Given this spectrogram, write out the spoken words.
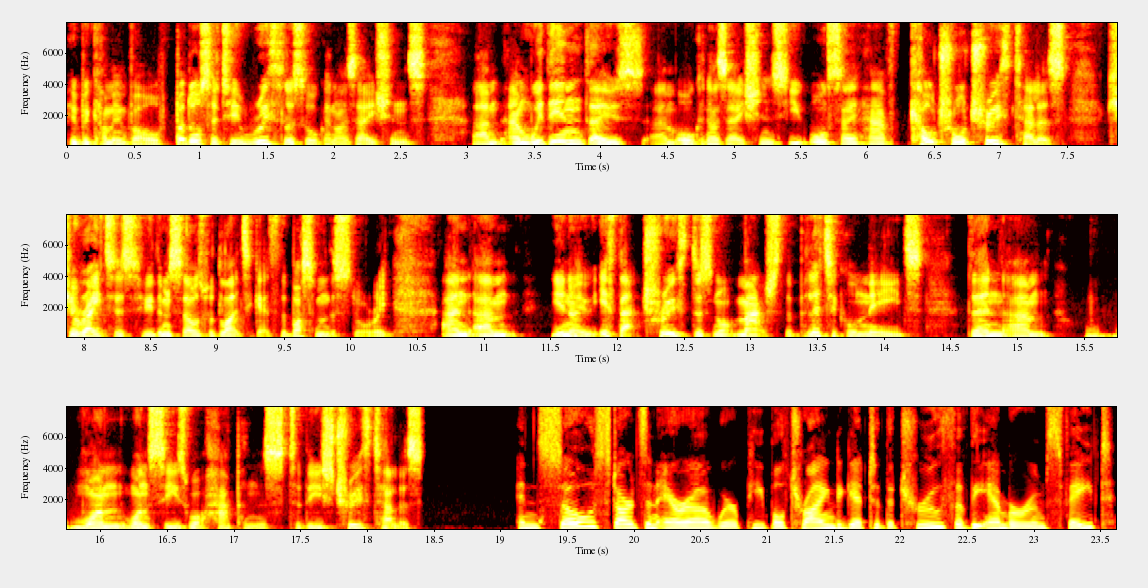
who become involved, but also two ruthless organizations. Um, and within those um, organizations, you also have cultural truth tellers, curators who themselves would like to get to the bottom of the story. And, um, you know, if that truth does not match the political needs, then um, one, one sees what happens to these truth tellers. And so starts an era where people trying to get to the truth of the Amber Room's fate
